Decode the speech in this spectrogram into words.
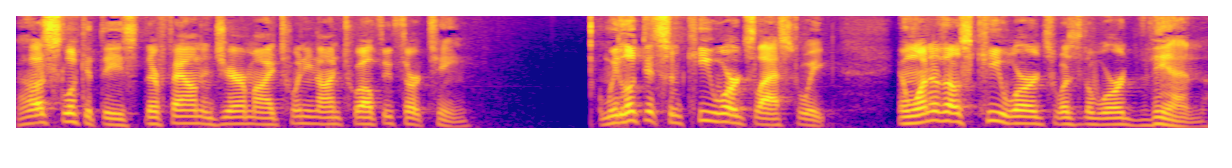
Now let's look at these. They're found in Jeremiah 29 12 through 13. We looked at some key words last week, and one of those key words was the word then.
